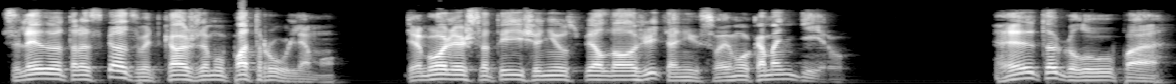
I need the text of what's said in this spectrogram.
следует рассказывать каждому патруляму? Тем более, что ты еще не успел доложить о них своему командиру. — Это глупо,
